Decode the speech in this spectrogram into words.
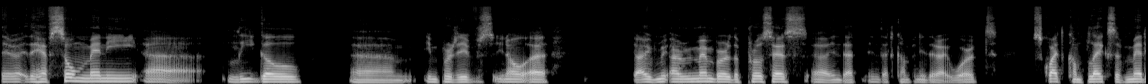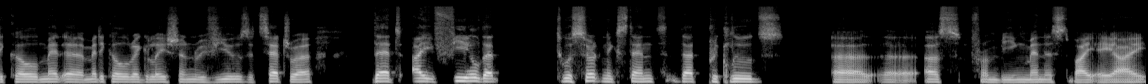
they they have so many uh, legal um, imperatives. You know, uh, I I remember the process uh, in that in that company that I worked it's quite complex of medical med, uh, medical regulation reviews etc that i feel that to a certain extent that precludes uh, us from being menaced by ai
